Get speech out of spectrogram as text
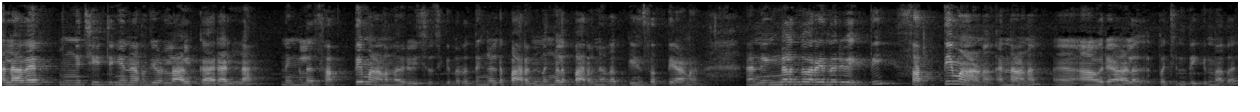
അല്ലാതെ ചീറ്റിംഗ് എനർജി ഉള്ള ആൾക്കാരല്ല. നിങ്ങൾ സത്യമാണെന്ന് അവർ വിശ്വസിക്കുന്നുണ്ട്. നിങ്ങളുടെ പറഞ്ഞ നിങ്ങൾ പറഞ്ഞതൊക്കെയും സത്യമാണ്. നിങ്ങളെന്ന് പറയുന്ന ഒരു വ്യക്തി സത്യമാണ് എന്നാണ് ആ, ഒരാൾ ഇപ്പം ചിന്തിക്കുന്നത്.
